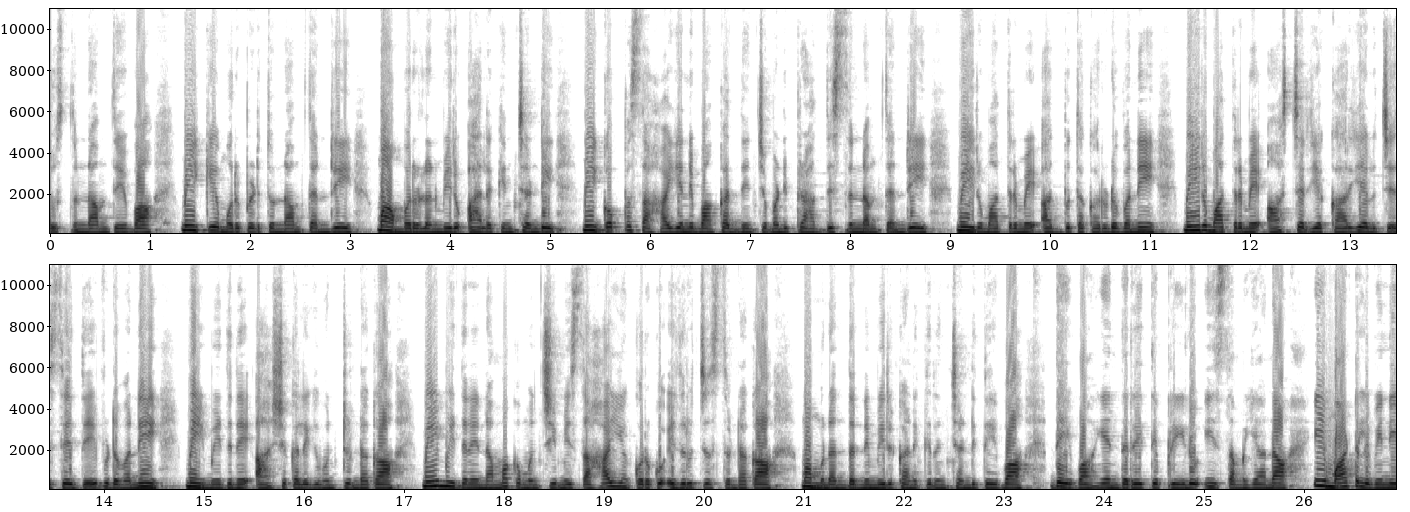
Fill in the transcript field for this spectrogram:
చూస్తున్నాం దేవా. మీకే మొరుపెడుతున్నాం తండ్రి. మా అమ్మరులను మీరు ఆలకించండి. మీ గొప్ప సహాయాన్ని మాకు అందించమని ప్రార్థిస్తున్నాం తండ్రి. మీరు మాత్రమే అద్భుతకరుడవని మీరు మాత్రమే ఆశ్చర్య కార్యాలు చేసే దేవుడవని మీ మీదనే ఆశ కలిగి ఉంటుండగా మీ మీదనే నమ్మకం ఉంచి మీ సహాయం కొరకు ఎదురు చూస్తుండగా మమ్మనందరినీ మీరు కనికరించండి దేవా. దేవా ఎందరైతే ప్రియులు ఈ సమయాన ఈ మాటలు విని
